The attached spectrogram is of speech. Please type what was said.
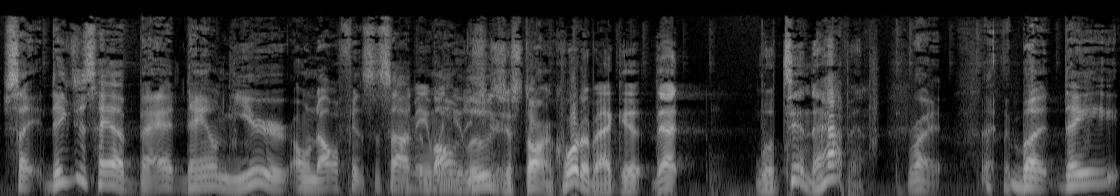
Say they just had a bad down year on the offensive side I of the mean, ball. when you lose year. your starting quarterback, it, that will tend to happen. right, but they,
